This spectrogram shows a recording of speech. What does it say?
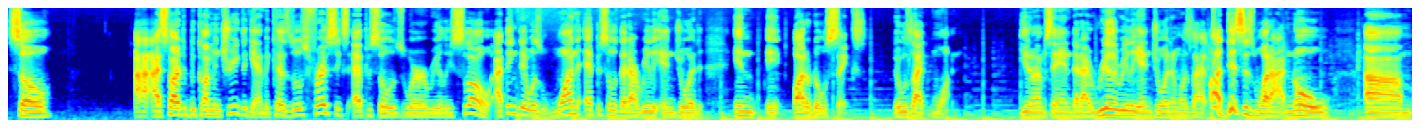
so I, I started to become intrigued again because those first six episodes were really slow. I think there was one episode that I really enjoyed in, in out of those six. There was like one. You know what I'm saying? That I really, really enjoyed and was like, oh, this is what I know um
